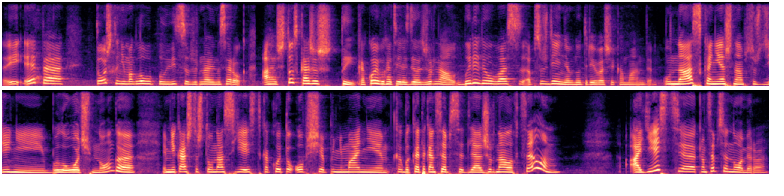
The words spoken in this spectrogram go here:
И это то, что не могло бы появиться в журнале «Носорог». А что скажешь ты? Какой вы хотели сделать журнал? Были ли у вас обсуждения внутри вашей команды? У нас, конечно, обсуждений было очень много, и мне кажется, что у нас есть какое-то общее понимание, как бы какая-то концепция для журнала в целом, А есть э, концепция номера.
